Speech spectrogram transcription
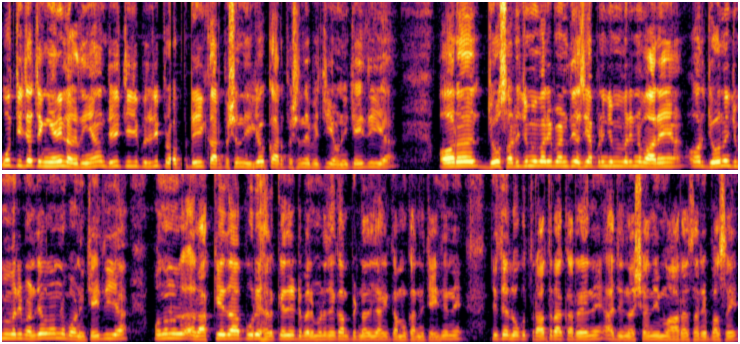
ਉਹ ਚੀਜ਼ਾਂ ਚੰਗੀਆਂ ਨਹੀਂ ਲੱਗਦੀਆਂ। ਜਿਹੜੀ ਚੀਜ਼ ਜਿਹੜੀ ਪ੍ਰਾਪਰਟੀ ਕਾਰਪੋਰੇਸ਼ਨ ਦੀ ਹੈ ਉਹ ਕਾਰਪੋਰੇਸ਼ਨ ਦੇ ਵਿੱਚ ਹੀ ਆਉਣੀ ਚਾਹੀਦੀ ਆ। ਔਰ ਜੋ ਸਾਡੀ ਜ਼ਿੰਮੇਵਾਰੀ ਬਣਦੀ ਅਸੀਂ ਆਪਣੀ ਜ਼ਿੰਮੇਵਾਰੀ ਨਿਭਾ ਰਹੇ ਹਾਂ। ਔਰ ਜੋ ਉਹਨਾਂ ਜ਼ਿੰਮੇਵਾਰੀ ਬਣਦੀ ਹੈ, ਉਹਨਾਂ ਨੂੰ ਨਿਭਾਉਣੀ ਚਾਹੀਦੀ ਆ। ਉਹਨਾਂ ਨੂੰ ਇਲਾਕੇ ਦਾ ਪੂਰੇ ਹਲਕੇ ਦੇ ਡਿਵੈਲਪਮੈਂਟ ਦੇ ਕੰਮ ਪਿੰਡਾਂ ਦੇ ਜਾ ਕੇ ਕੰਮ ਕਰਨੇ ਚਾਹੀਦੇ ਨੇ ਜਿੱਥੇ ਲੋਕ ਤਰਾ ਤਰਾ ਕਰ ਰਹੇ ਨੇ। ਅੱਜ ਨਸ਼ਿਆਂ ਦੀ ਮਾਰ ਹੈ ਸਾਰੇ ਪਾਸੇ।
